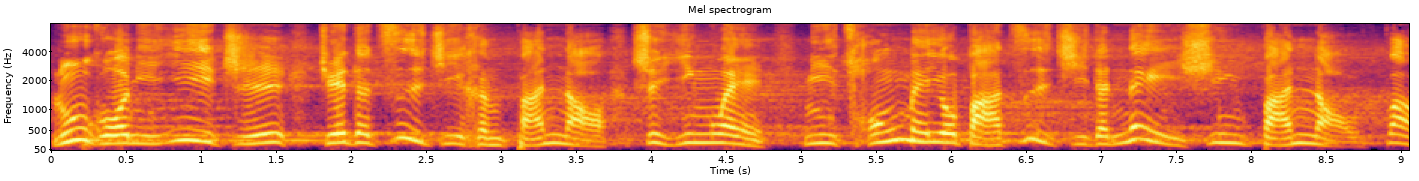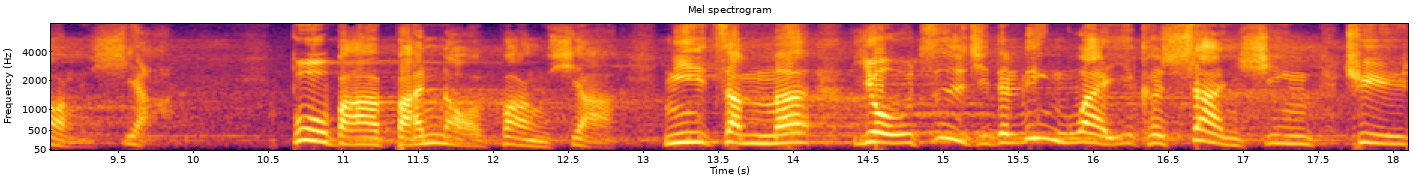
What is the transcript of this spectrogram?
如果你一直觉得自己很烦恼，是因为你从没有把自己的内心烦恼放下。不把烦恼放下。你怎么有自己的另外一颗善心去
